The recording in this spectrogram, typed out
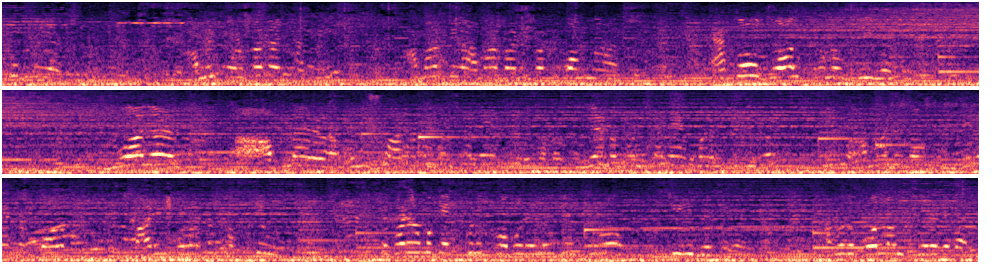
আমার বাড়িও অদ্ভুত আমি কলকাতায় থাকি। আমার যে আমার বাড়ির পাশে বন্যা আছে, এত জল কোনো দিন দু হাজার আপনার উনিশশো আটানব্বই সালে নিরানব্বই সালে একবার এসেছিল কিন্তু আমাদের জেলাটা বড়, বাড়ির গোলাটা সবচেয়ে উঁচু। সেখানে আমাকে এক্ষুনি খবর এলো যে পুরো চিনি বেঁচে গেছে। আমি বললাম, ছেড়ে দে বাড়ি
